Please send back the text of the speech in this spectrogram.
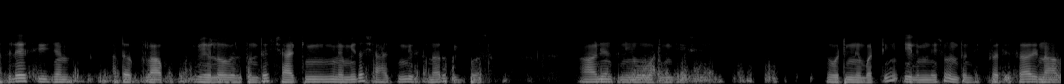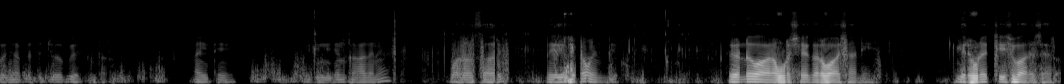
అసలే సీజన్ అటర్ ఫ్లాప్ వేలో వెళ్తుంటే షాకింగ్ల మీద షాకింగ్ ఇస్తున్నారు బిగ్ బాస్. ఆడియన్స్ని ఓటింగ్ చేసి ఓటింగ్ని బట్టి ఎలిమినేషన్ ఉంటుంది. ప్రతిసారి నాగార్జున పెద్ద జోక్ వేస్తుంటారు. అయితే ఇది నిజం కాదని మరోసారి నిరూపితమైంది రెండో వారంలో శేఖర్ భాషని ఎలిమినేట్ చేసి పారేశారు.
